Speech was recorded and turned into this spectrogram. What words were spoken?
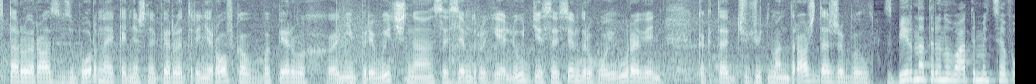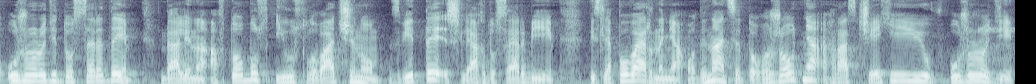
Второй раз в сборной, конечно, первая тренировка. Во-первых, непривычно, совсем другие люди, совсем другой уровень. Как-то чуть-чуть мандраж даже был. Збірна тренуватиметься в Ужгороді до середи. Далі на автобус і у Словаччину. Звідти шлях до Сербії. Після повернення 11 жовтня гра з Чехією в Ужгороді.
